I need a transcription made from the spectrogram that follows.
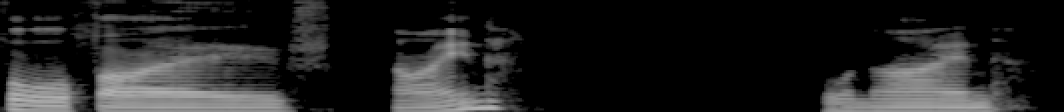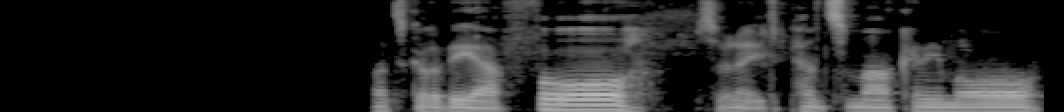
four, five, nine, four, nine. That's got to be our four, so we don't need to pencil mark anymore.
